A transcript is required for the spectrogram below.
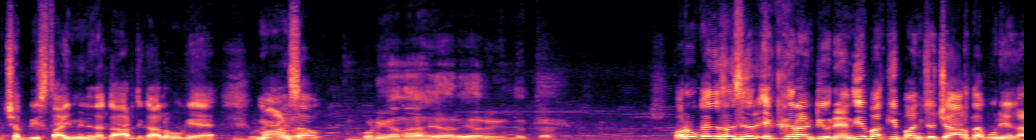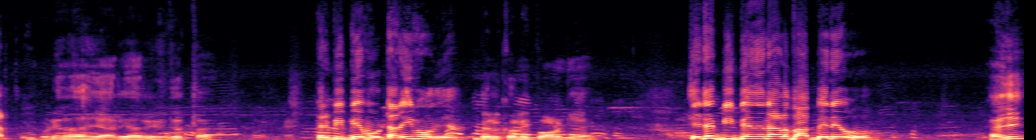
26 27 ਮਹੀਨੇ ਦਾ ਕਾਰਜਕਾਲ ਹੋ ਗਿਆ ਹੈ। ਮਾਨ ਸਾਹਿਬ ਬੁੜੀਆਂ ਦਾ ਹਜ਼ਾਰ ਹਜ਼ਾਰ ਨਹੀਂ ਦਿੱਤਾ। ਪਰ ਉਹ ਕਹਿੰਦੇ ਸੀ ਸਿਰਫ ਇੱਕ ਗਾਰੰਟੀ ਹੋ ਰਹਿੰਦੀ ਹੈ ਬਾਕੀ ਪੰਜ ਤੋਂ ਚਾਰ ਤਾਂ ਪੂਰੀਆਂ ਕਰਤੀਆਂ ਬੁੜੀਆਂ ਦਾ ਹਜ਼ਾਰ ਹਜ਼ਾਰ ਨਹੀਂ ਦਿੱਤਾ। ਫਿਰ ਬੀਬੀਆਂ ਵੋਟਾਂ ਨਹੀਂ ਪਾਉਂਦੀਆਂ? ਬਿਲਕੁਲ ਨਹੀਂ ਪਾਉਣਗੀਆਂ। ਤੇ ਜਿਹੜੇ ਬੀਬੀਆਂ ਦੇ ਨਾਲ ਬਾਬੇ ਨੇ ਉਹ ਹੈ ਜੀ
